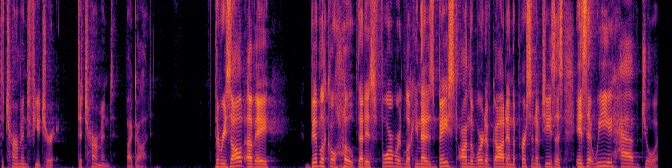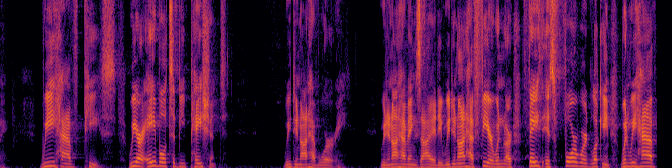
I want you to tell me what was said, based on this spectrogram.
determined future determined by God. The result of a biblical hope that is forward looking, that is based on the Word of God and the person of Jesus, is that we have joy. We have peace. We are able to be patient. We do not have worry. We do not have anxiety. We do not have fear when our faith is forward looking, when we have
